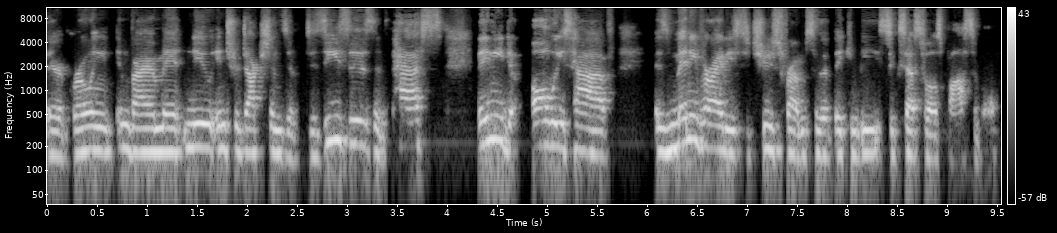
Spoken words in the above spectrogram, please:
their growing environment, new introductions of diseases and pests. They need to always have as many varieties to choose from so that they can be successful as possible.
